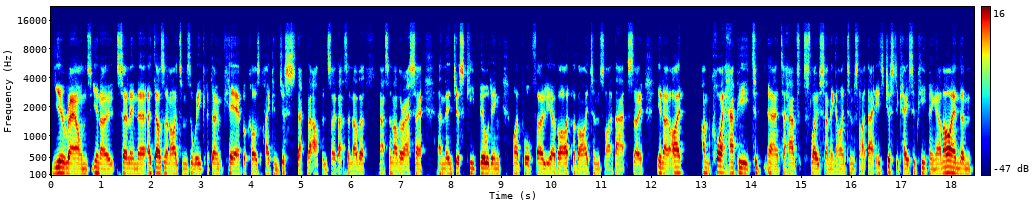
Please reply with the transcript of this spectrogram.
year round, you know, selling a, a, dozen items a week. I don't care because I can just stack that up and say that's another that's another asset and then just keep building my portfolio of, of items like that. So, you know, I I'm quite happy to uh, to have slow selling items like that. It's just a case of keeping an eye on them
